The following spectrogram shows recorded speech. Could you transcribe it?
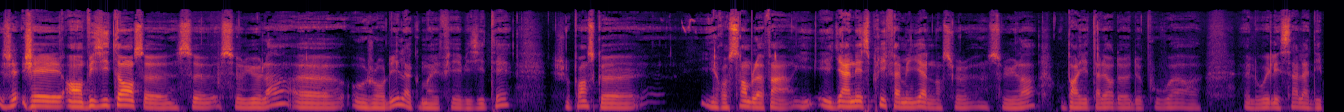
J'ai, en visitant ce, ce, lieu-là, aujourd'hui, là, que vous m'avez fait visiter, je pense que il ressemble, enfin, il y a un esprit familial dans celui-là. Vous parliez tout à l'heure de, de pouvoir louer les salles à des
